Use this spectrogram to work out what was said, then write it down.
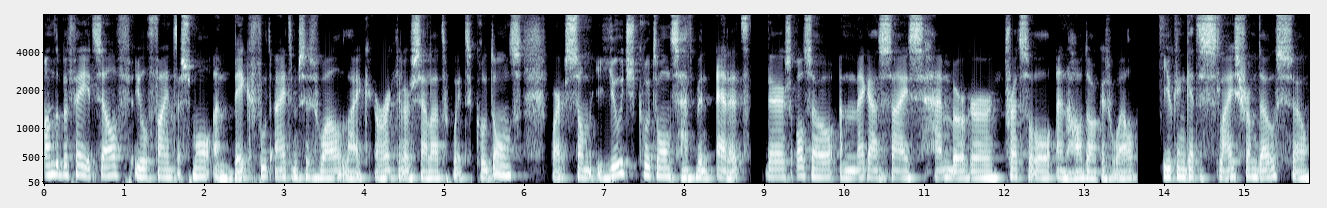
On the buffet itself, you'll find small and big food items as well, like a regular salad with croutons, where some huge croutons have been added. There's also a mega size hamburger, pretzel, and hot dog as well. You can get a slice from those, so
